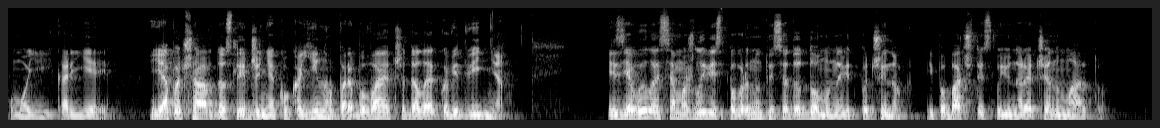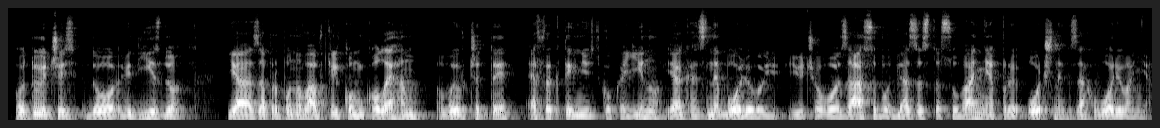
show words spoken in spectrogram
у моїй кар'єрі. Я почав дослідження кокаїну, перебуваючи далеко від Відня. І з'явилася можливість повернутися додому на відпочинок і побачити свою наречену Марту. Готуючись до від'їзду, я запропонував кільком колегам вивчити ефективність кокаїну як знеболюючого засобу для застосування при очних захворюваннях.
